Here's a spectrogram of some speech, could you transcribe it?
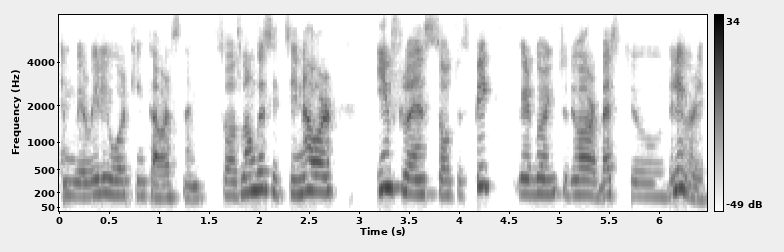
and we're really working towards them. So as long as it's in our influence, so to speak, we're going to do our best to deliver it.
